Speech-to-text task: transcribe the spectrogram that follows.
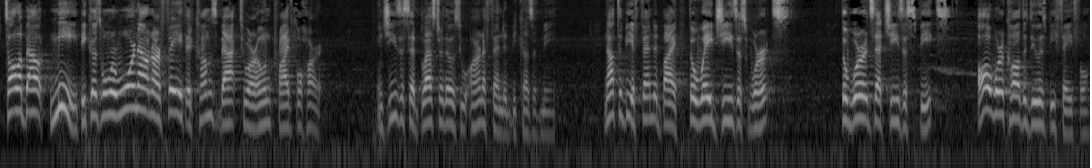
It's all about me because when we're worn out in our faith, it comes back to our own prideful heart. And Jesus said, Blessed are those who aren't offended because of me. Not to be offended by the way Jesus works, the words that Jesus speaks. All we're called to do is be faithful.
